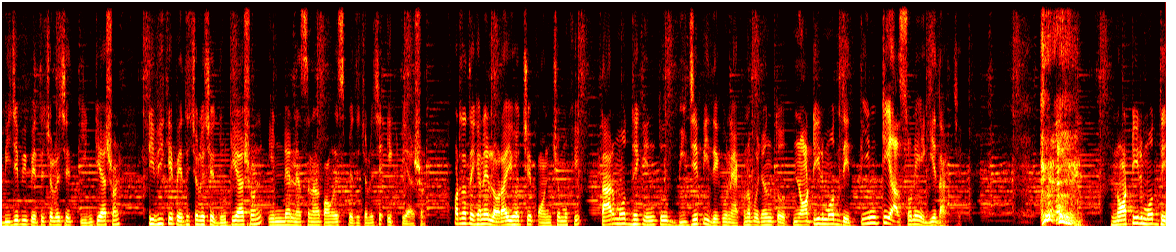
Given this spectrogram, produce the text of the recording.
বিজেপি পেতে চলেছে তিনটি আসন, টিভিকে পেতে চলেছে দুটি আসন, ইন্ডিয়ান ন্যাশনাল কংগ্রেস পেতে চলেছে একটি আসন। অর্থাৎ এখানে লড়াই হচ্ছে পঞ্চমুখী। তার মধ্যে কিন্তু বিজেপি দেখুন এখনও পর্যন্ত নটির মধ্যে তিনটি আসনে এগিয়ে থাকছে। নটির মধ্যে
